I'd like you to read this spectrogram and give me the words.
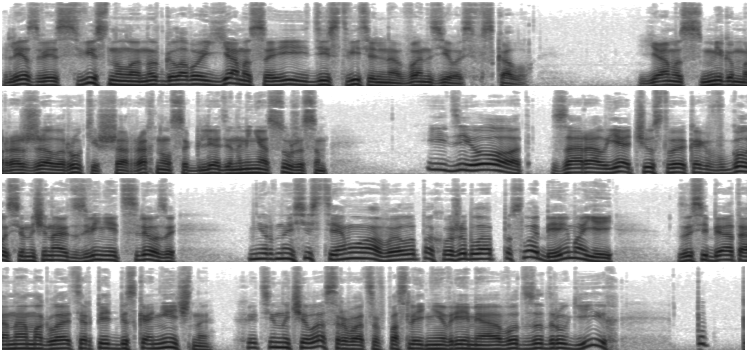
Лезвие свистнуло над головой Ямоса и действительно вонзилось в скалу. Ямос мигом разжал руки, шарахнулся, глядя на меня с ужасом. «Идиот!» — заорал я, чувствуя, как в голосе начинают звенеть слезы. Нервная система у Авеллы, похоже, была послабее моей. За себя-то она могла терпеть бесконечно, хоть и начала срываться в последнее время, а вот за других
